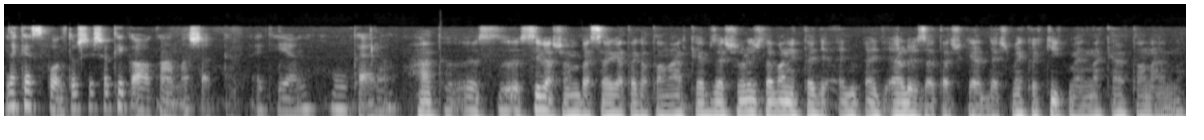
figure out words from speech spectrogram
nek ez fontos, és akik alkalmasak egy ilyen munkára. Hát szívesen beszélgetek a tanárképzésről is, de van itt egy, egy, egy előzetes kérdés még, hogy kik mennek el tanárnak.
